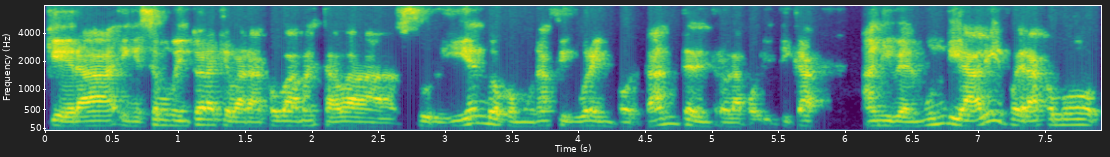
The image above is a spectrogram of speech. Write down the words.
que era en ese momento era que Barack Obama estaba surgiendo como una figura importante dentro de la política a nivel mundial y fuera como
